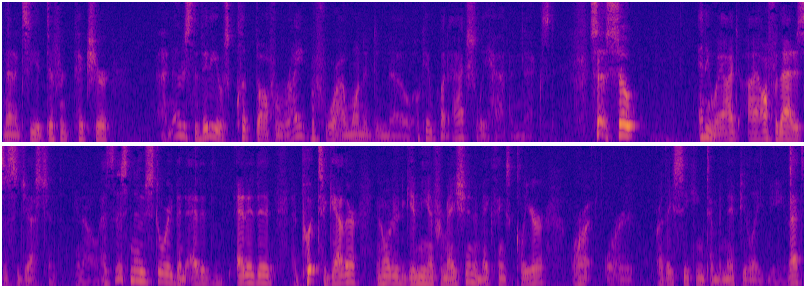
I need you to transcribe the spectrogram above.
and then I'd see a different picture, and I noticed the video was clipped off right before I wanted to know, okay, what actually happened next. So so anyway, I, I offer that as a suggestion. You know, has this news story been edited, edited and put together in order to give me information and make things clear, or or are they seeking to manipulate me? That's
